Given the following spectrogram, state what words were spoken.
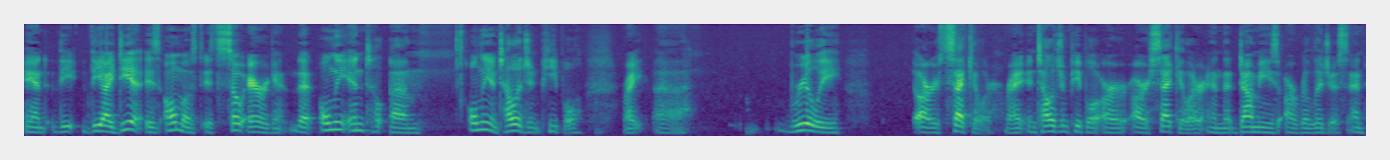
And the the idea is almost it's so arrogant that only intel, um, only intelligent people, right, uh, really are secular, right? Intelligent people are, are secular and the dummies are religious. And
